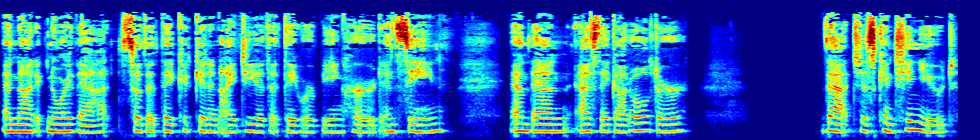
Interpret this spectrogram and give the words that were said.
and not ignore that so that they could get an idea that they were being heard and seen. And then as they got older, that just continued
